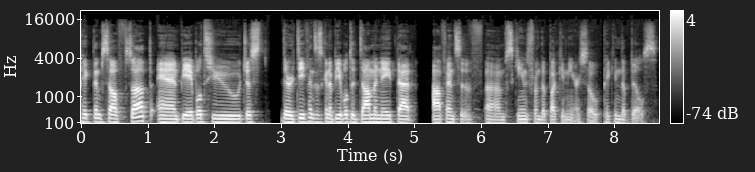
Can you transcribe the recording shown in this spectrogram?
pick themselves up and be able to just their defense is going to be able to dominate that offensive um, schemes from the Buccaneers. So picking the Bills.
